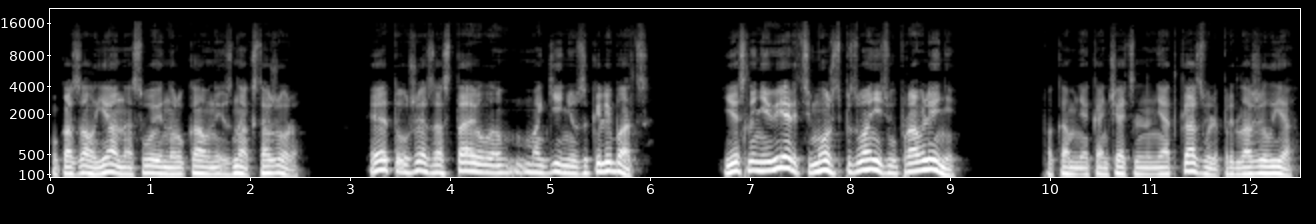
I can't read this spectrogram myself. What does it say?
указал я на свой нарукавный знак стажера. Это уже заставило Магиню заколебаться. «Если не верите, можете позвонить в управление». Пока мне окончательно не отказывали, предложил я.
